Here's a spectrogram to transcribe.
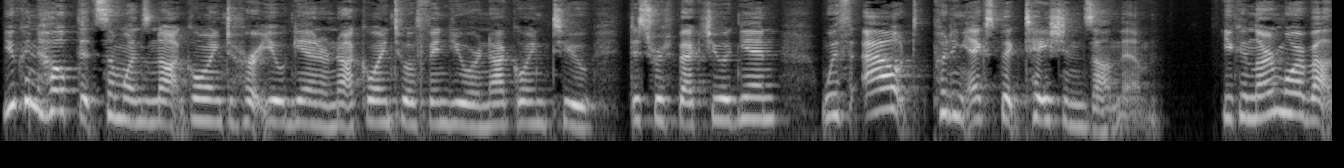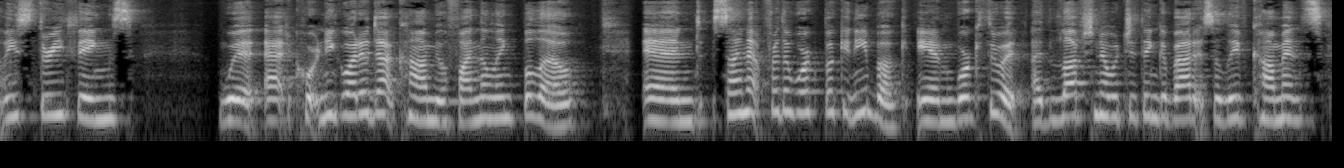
You can hope that someone's not going to hurt you again or not going to offend you or not going to disrespect you again without putting expectations on them. You can learn more about these three things with, at CourtneyGuida.com. You'll find the link below and sign up for the workbook and ebook and work through it. I'd love to know what you think about it, so leave comments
